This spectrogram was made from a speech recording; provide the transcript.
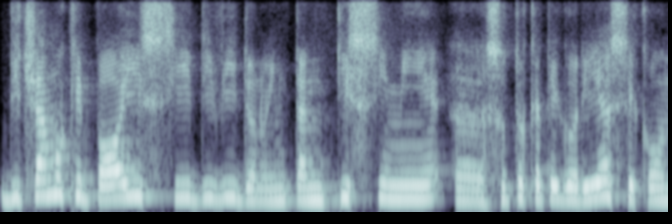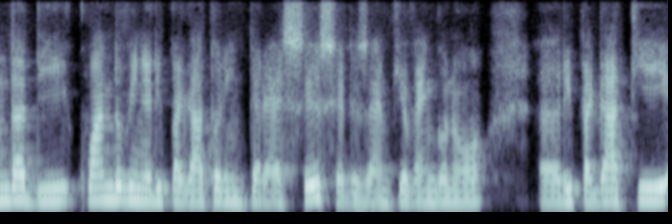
Diciamo che poi si dividono in tantissime uh, sottocategorie a seconda di quando viene ripagato l'interesse, se ad esempio vengono uh, ripagati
